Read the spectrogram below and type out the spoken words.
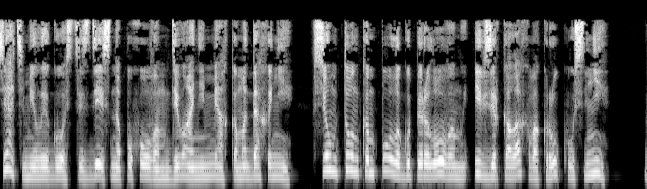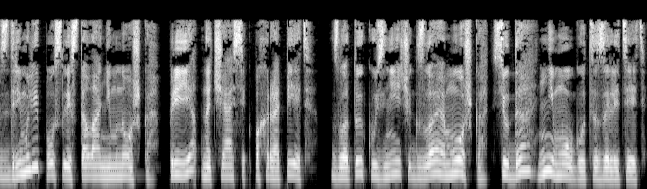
Сядь, милый гость, здесь на пуховом диване мягком отдохни, всем тонком пологу перловом и в зеркалах вокруг усни. Вздремли после стола немножко, приятно часик похрапеть. Золотой кузнечик, злая мошка, сюда не могут залететь.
